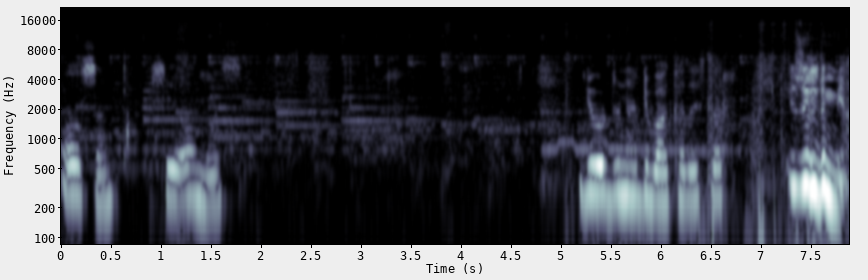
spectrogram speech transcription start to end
Olsun. Bir şey olmaz. Gördüğünüz gibi arkadaşlar üzüldüm ya.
